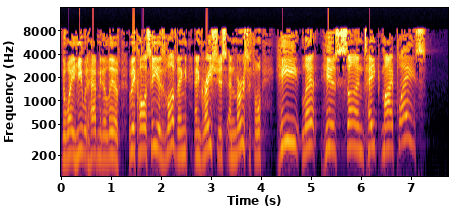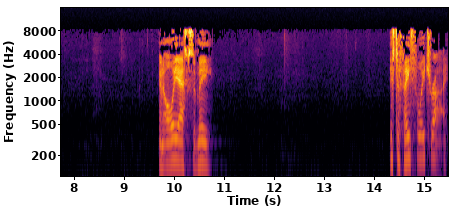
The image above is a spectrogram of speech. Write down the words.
the way He would have me to live because He is loving and gracious and merciful. He let His Son take my place. And all He asks of me is to faithfully try.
